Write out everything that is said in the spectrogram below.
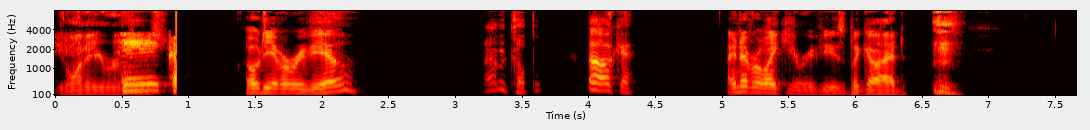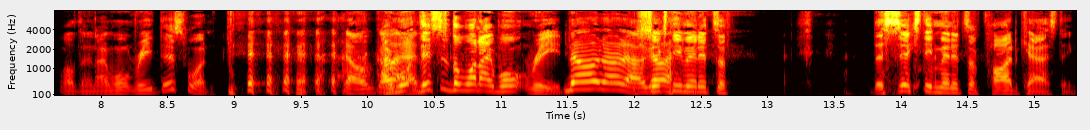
you don't want any reviews? Oh, do you have a review? I have a couple. Oh, okay. I never like your reviews, but go ahead. Well, then I won't read this one. no, go I ahead. this is the one I won't read. No, no, no. Sixty minutes of the sixty minutes of podcasting.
